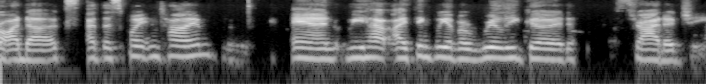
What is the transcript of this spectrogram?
products at this point in time. And we have I think we have a really good strategy.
